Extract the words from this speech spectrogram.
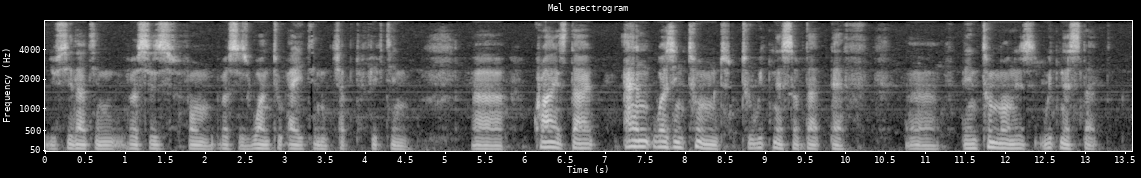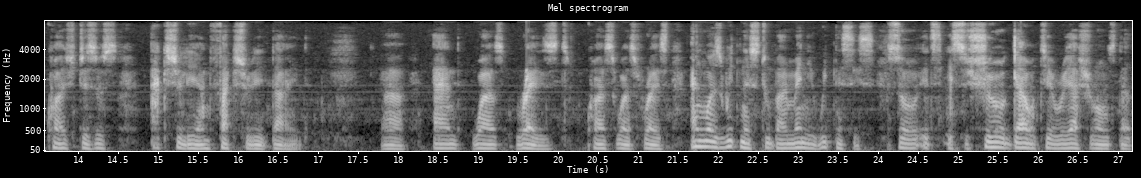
you see that in verses from verses 1 to 8 in chapter 15. Uh, Christ died and was entombed to witness of that death. Uh, the entombment is witness that Christ Jesus actually and factually died uh, and was raised. Christ was raised and was witnessed to by many witnesses. So it's it's a sure guarantee reassurance that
